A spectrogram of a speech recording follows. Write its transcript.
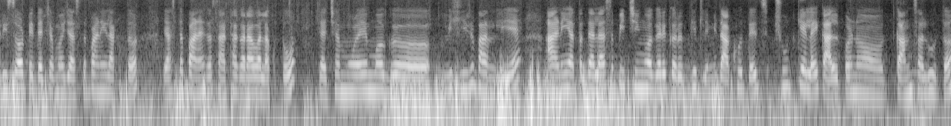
रिसॉर्ट आहे त्याच्यामुळे जास्त पाणी लागतं. जास्त पाण्याचा साठा करावा लागतो. त्याच्यामुळे मग विहीर बांधली आहे आणि आता त्याला असं पिचिंग वगैरे करत घेतले. मी दाखवतेच. शूट केलं आहे काल पण काम चालू होतं.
